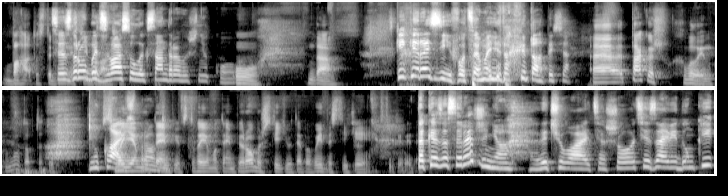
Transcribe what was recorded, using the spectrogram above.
багато стабільності. Це зробить і з вас Олександра Вишнякова. Ух, да. Скільки разів оце мені так хитатися? Е, також хвилинку. Ну, тобто, ти Ну, в кайф, своєму справді. темпі, в своєму темпі робиш, скільки у тебе вийде, стільки, стільки вийде. Таке зосередження відчувається, що ці зайві думки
